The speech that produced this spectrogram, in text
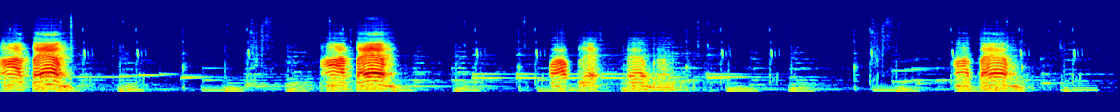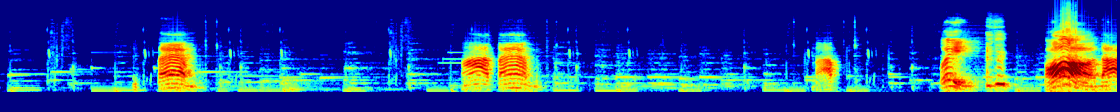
ห้าแต้มห้าแต้มปั๊บแรกแต้มนะห้าแต้มสิบแต้มห้าแต้ม ปั๊บเฮ้ย อ๋อ ได้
